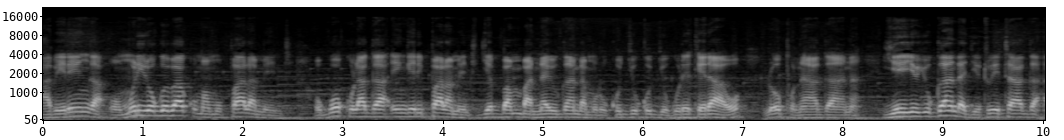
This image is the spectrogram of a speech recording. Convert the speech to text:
abeere nga omuliro gwe baakuma mu paalamenti ogw'okulaga engeri paalamenti gyebbamu bannayuganda mu lukujjukujju gulekeraawo loopu n'agaana. Yeeyo uganda gye twetaaga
